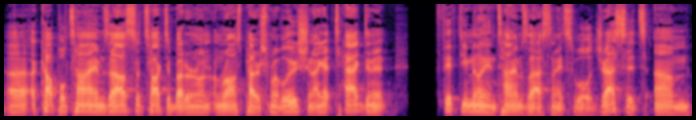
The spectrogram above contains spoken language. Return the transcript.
uh, a couple times. I also talked about it on, on Ross Patterson Revolution. I got tagged in it 50 million times last night, so we'll address it. Um,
